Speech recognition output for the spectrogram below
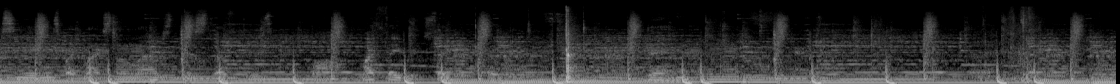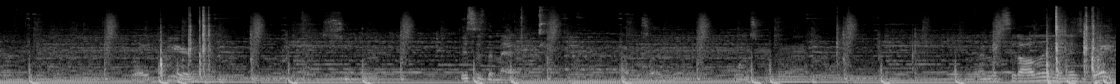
By Blackstone Labs. This stuff is bomb. My favorite favorite, ever. Then right here, super. This is the magic. Apple cider vinegar. One. And I mix it all in and it's great.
